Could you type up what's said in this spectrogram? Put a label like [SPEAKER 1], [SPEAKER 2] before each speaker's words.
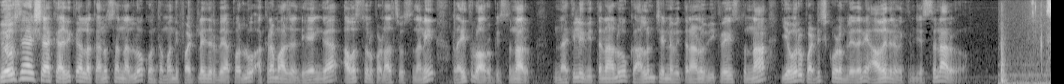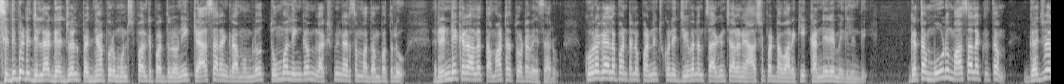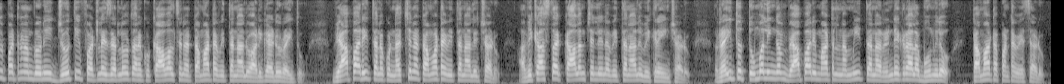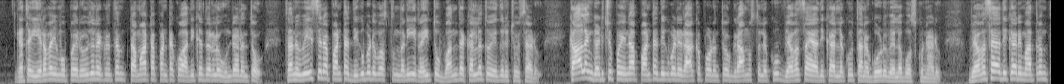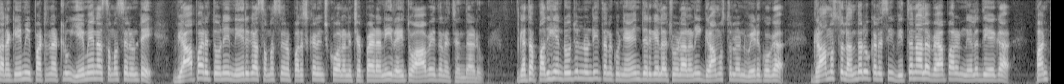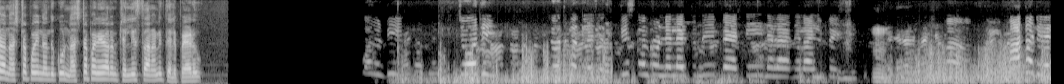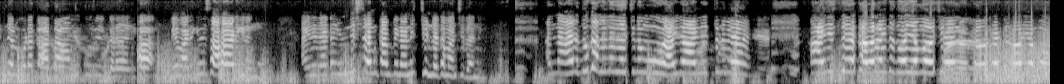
[SPEAKER 1] వ్యవసాయ శాఖ అధికారులకు కనుసన్నల్లో కొంతమంది ఫర్టిలైజర్ వ్యాపారులు అక్రమార్జన ధ్యేయంగా అవస్థలు పడాల్సి వస్తుందని రైతులు ఆరోపిస్తున్నారు. నకిలీ విత్తనాలు కాలం చెందిన విత్తనాలు విక్రయిస్తున్నా ఎవరూ పట్టించుకోవడం లేదని ఆవేదన వ్యక్తం చేస్తున్నారు.
[SPEAKER 2] సిద్దిపేట జిల్లా గజ్వల్ ప్రజ్ఞాపూర్ మున్సిపాలిటీ పరిధిలోని క్యాసారం గ్రామంలో తుమ్మలింగం లక్ష్మీ నరసమ్మ దంపతులు రెండెకరాల టమాటా తోట వేశారు. కూరగాయల పంటలు పండించుకొని జీవనం సాగించాలని ఆశపడిన వారికి కన్నీరే మిగిలింది. గత మూడు మాసాల క్రితం గజ్వెల్ పట్టణంలోని జ్యోతి ఫర్టిలైజర్లో తనకు కావాల్సిన టమాటా విత్తనాలు అడిగాడు రైతు. వ్యాపారి తనకు నచ్చిన టమాటా విత్తనాలు ఇచ్చాడు. అవి కాస్త కాలం చెల్లిన విత్తనాలు విక్రయించాడు. రైతు తుమ్మలింగం వ్యాపారి మాటలు నమ్మి తన రెండెకరాల భూమిలో టమాటా పంట వేశాడు. గత ఇరవై ముప్పై రోజుల క్రితం టమాటా పంటకు అధిక ధరలు ఉండడంతో తను వేసిన పంట దిగుబడి వస్తుందని రైతు వంద కళ్ళతో ఎదురు చూశాడు. కాలం గడిచిపోయినా పంట దిగుబడి రాకపోవడంతో గ్రామస్తులకు వ్యవసాయ అధికారులకు తన గోడు వెళ్ళబోసుకున్నాడు. వ్యవసాయ అధికారి మాత్రం తనకేమీ పట్టనట్లు ఏమైనా సమస్యలుంటే వ్యాపారితోనే నేరుగా సమస్యను పరిష్కరించుకోవాలని చెప్పాడని రైతు ఆవేదన చెందాడు. గత పదిహేను రోజుల నుండి తనకు న్యాయం జరిగేలా చూడాలని గ్రామస్తులను వేడుకోగా గ్రామస్తులందరూ కలిసి విత్తనాల వ్యాపారం నిలదీయగా పంట నష్టపోయినందుకు నష్టపరిహారం చెల్లిస్తానని తెలిపాడు.
[SPEAKER 3] జ్యోతి జ్యోతి వదిలేదు తీసుకొని రెండు నెలలు అవుతుంది పెట్టి నెల నెల వెళ్ళిపోయింది. కూడా ఖాతా ఇక్కడ. మేము అడిగిన సహా అడిగినాము. ఆయన కంపెనీ అని ఇచ్చిండట మంచిదని. అన్న ఆయన దుకాణంలో తెచ్చినాము. ఆయన ఆయన ఇస్తున్నామే ఆయన ఇస్తే కవర్ అవుతుందో ఏమో కవర్ అవుతుందో ఏమో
